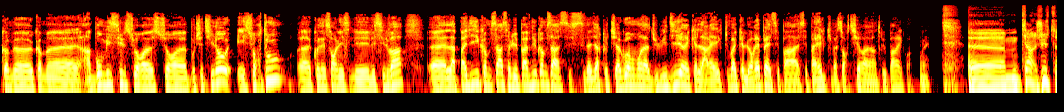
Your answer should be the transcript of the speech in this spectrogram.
comme euh, comme euh, un bon missile sur sur Pochettino et surtout. Euh, connaissant les, les, Silva, euh, l'a pas dit comme ça, ça lui est pas venu comme ça. C'est- C'est-à-dire que Thiago à un moment a dû lui dire et qu'elle tu vois, qu'elle le répète. C'est pas, c'est pas elle qui va sortir euh, un truc pareil, quoi. Tiens, juste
